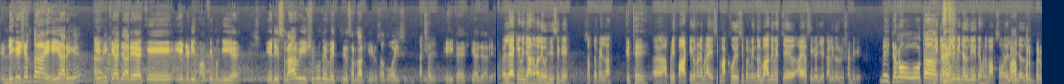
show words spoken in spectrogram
ਇੰਡੀਕੇਸ਼ਨ ਤਾਂ ਇਹੀ ਆ ਰਹੀ ਹੈ ਹਾਂ। ਇਹ ਵੀ ਕਿਹਾ ਜਾ ਰਿਹਾ ਹੈ ਕਿ ਇਹ ਜਿਹੜੀ ਮਾਫੀ ਮੰਗੀ ਹੈ ਇਹਦੀ ਸਲਾਹ ਵੀ ਸ਼ੁਰੂ ਦੇ ਵਿੱਚ ਸਰਦਾਰ ਢੀਂਡਸਾ ਤੋਂ ਆਈ ਸੀ। ਅੱਛਾ ਜੀ। ਇਹੀ ਕਹਿ ਕਿਹਾ ਜਾ ਰਿਹਾ। ਲੈ ਕੇ ਵੀ ਜਾਣ ਵਾਲੇ ਉਹੀ ਸੀਗੇ ਸਭ ਤੋਂ ਪਹਿਲਾਂ। ਕਿੱਥੇ? ਆਪਣੀ ਪਾਰਟੀ ਉਹਨਾਂ ਨੇ ਬਣਾਈ ਸੀ ਵੱਖ ਹੋਏ ਸੀ ਪਰਮਿੰਦਰ ਬਾਅਦ ਦੇ ਵਿੱਚ ਆਇਆ ਸੀਗਾ ਜੀ ਅਕਾਲੀ ਦਲ ਨੂੰ ਛੱਡ ਕੇ। ਨਹੀਂ ਚਲੋ ਉਹ ਤਾਂ ਨਿਕਲਣ ਵੇਲੇ ਵੀ ਜਲਦੀ ਤੇ ਹੁਣ ਵਾਪਸ ਆਉਣ ਵੇਲੇ ਵੀ ਜਲਦੀ ਪਰ- ਪਰ-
